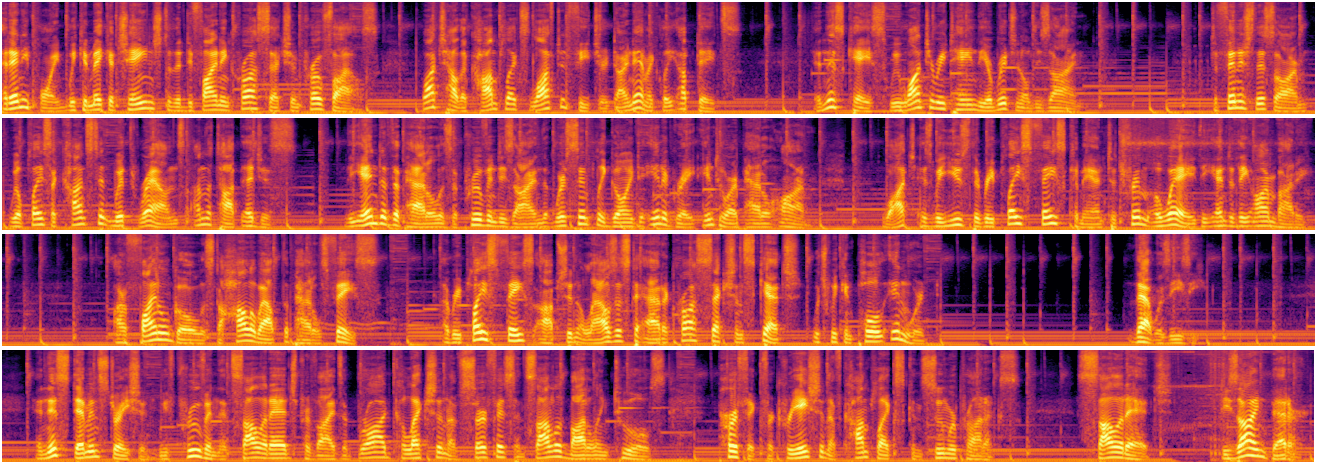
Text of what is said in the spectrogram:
At any point, we can make a change to the defining cross-section profiles. Watch how the complex lofted feature dynamically updates. In this case, we want to retain the original design. To finish this arm, we'll place a constant width rounds on the top edges. The end of the paddle is a proven design that we're simply going to integrate into our paddle arm. Watch as we use the Replace Face command to trim away the end of the arm body. Our final goal is to hollow out the paddle's face. A Replace Face option allows us to add a cross-section sketch which we can pull inward. That was easy. In this demonstration, we've proven that Solid Edge provides a broad collection of surface and solid modeling tools, perfect for creation of complex consumer products. Solid Edge. Design better.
